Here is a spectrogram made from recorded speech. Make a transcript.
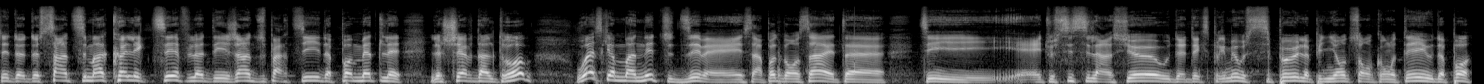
de, de, sentiment collectif là, des gens du parti, de pas mettre le, chef dans le trouble. Ou est-ce qu'à un moment donné, tu te dis, ben, ça n'a pas de bon sens être, euh, être aussi silencieux ou d'exprimer aussi peu l'opinion de son comté ou de pas.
